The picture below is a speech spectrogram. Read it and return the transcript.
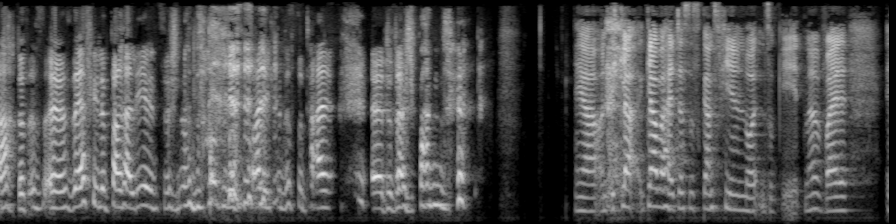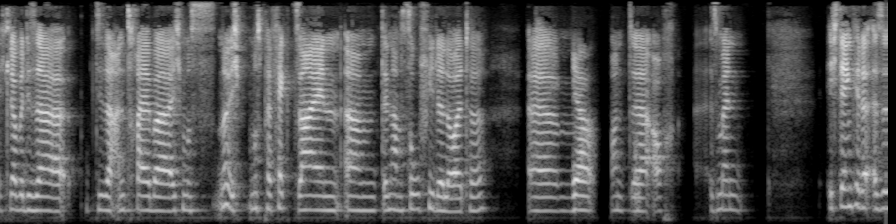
ach, das ist äh, sehr viele Parallelen zwischen uns auf jeden Fall. Ich finde es total, äh, total spannend. Ja, und ich glaub, glaube halt, dass es ganz vielen Leuten so geht, ne? Weil ich glaube, dieser, dieser Antreiber, ich muss, ne, ich muss perfekt sein, ähm, den haben so viele Leute. Ähm, ja. Und äh, auch also mein, ich denke, also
